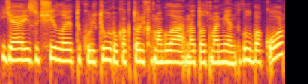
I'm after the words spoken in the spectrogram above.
Я изучила эту культуру как только могла на тот момент глубоко.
